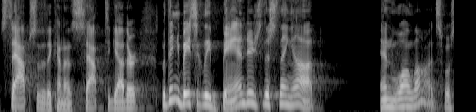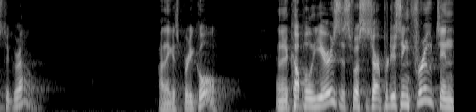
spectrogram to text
sap so that they kind of sap together. But then you basically bandage this thing up and voila it's supposed to grow. I think it's pretty cool and in a couple of years it's supposed to start producing fruit and,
